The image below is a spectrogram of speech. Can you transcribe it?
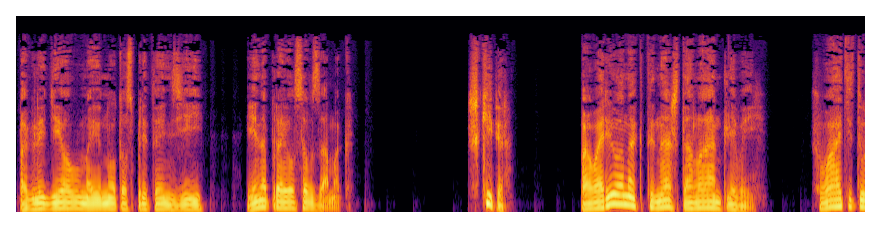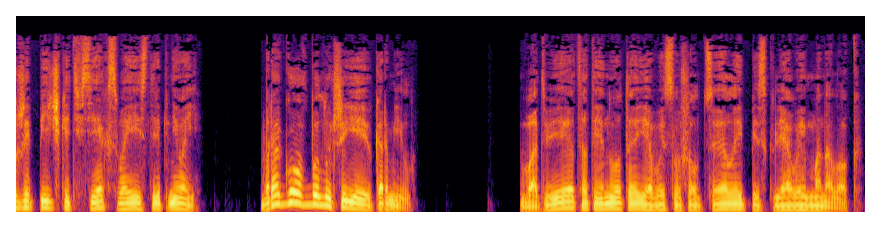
поглядел на енота с претензией и направился в замок. «Шкипер, поваренок ты наш талантливый. Хватит уже пичкать всех своей стряпнёй. Врагов бы лучше ею кормил». В ответ от енота я выслушал целый песклявый монолог.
